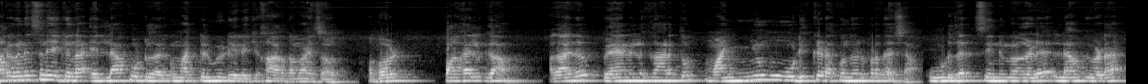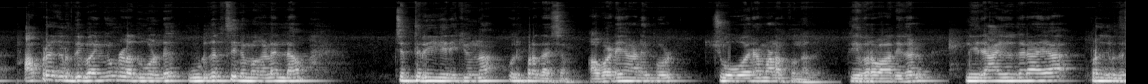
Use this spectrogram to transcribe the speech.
അറിവിനെ സ്നേഹിക്കുന്ന എല്ലാ കൂട്ടുകാർക്കും മറ്റൊരു വീഡിയോയിലേക്ക് ഹാർദമായ സ്വാഗതം. അപ്പോൾ പഹൽഗാം അതായത് വേനൽക്കാലത്തും മഞ്ഞു മൂടിക്കിടക്കുന്ന ഒരു പ്രദേശം. കൂടുതൽ സിനിമകളെല്ലാം ഇവിടെ ആ പ്രകൃതി ഭംഗി ഉള്ളതുകൊണ്ട് കൂടുതൽ സിനിമകളെല്ലാം ചിത്രീകരിക്കുന്ന ഒരു പ്രദേശം. അവിടെയാണ് ഇപ്പോൾ ചോരമണക്കുന്നത് തീവ്രവാദികൾ നിരായുധരായ പ്രകൃതി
